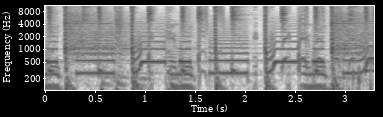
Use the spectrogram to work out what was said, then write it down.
es muy, es.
